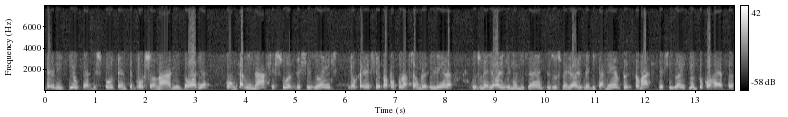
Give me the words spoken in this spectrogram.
permitiu que a disputa entre Bolsonaro e Dória contaminasse suas decisões e oferecer para a população brasileira os melhores imunizantes, os melhores medicamentos e tomasse decisões muito corretas.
